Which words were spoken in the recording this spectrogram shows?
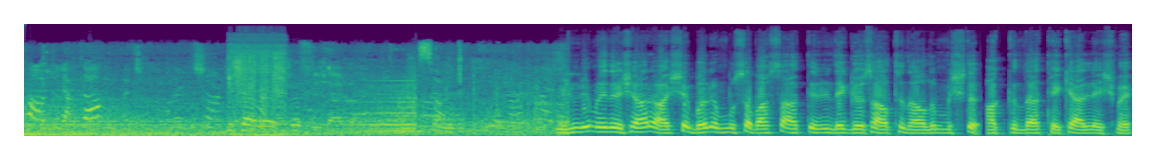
Dışarıda. Dışarıda Ünlü menajer Ayşe Barın bu sabah saatlerinde gözaltına alınmıştı. Hakkında tekelleşme,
